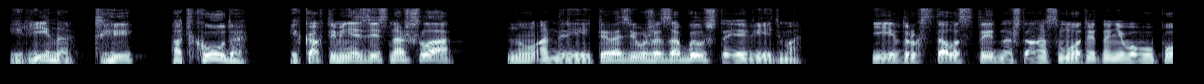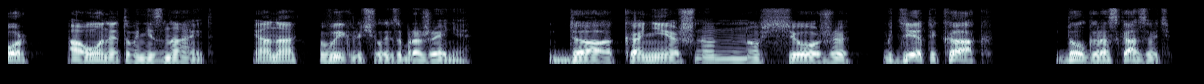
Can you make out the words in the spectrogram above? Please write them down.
«Ирина, ты? Откуда? И как ты меня здесь нашла?» «Ну, Андрей, ты разве уже забыл, что я ведьма?» Ей вдруг стало стыдно, что она смотрит на него в упор, а он этого не знает, и она выключила изображение. «Да, конечно, но все же... Где ты, как?» «Долго рассказывать.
